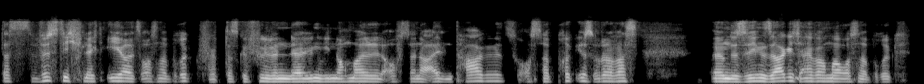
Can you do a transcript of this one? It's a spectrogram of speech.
das wüsste ich vielleicht eher als Osnabrück. Ich habe das Gefühl, wenn der irgendwie nochmal auf seine alten Tage zu Osnabrück ist oder was. Ähm, deswegen sage ich einfach mal Osnabrück.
